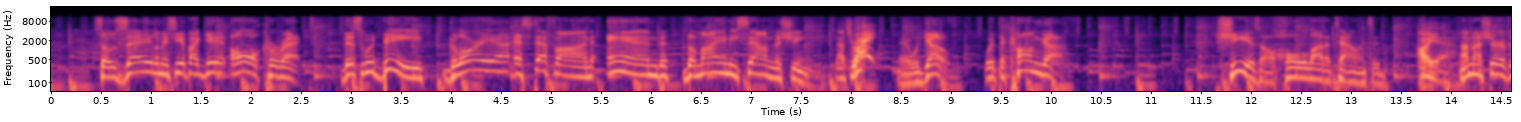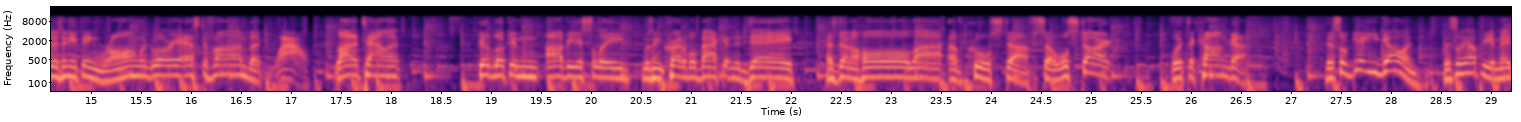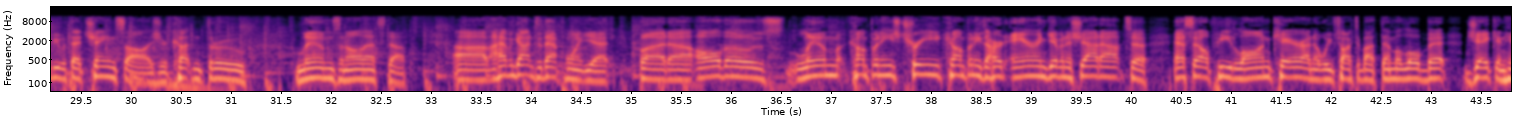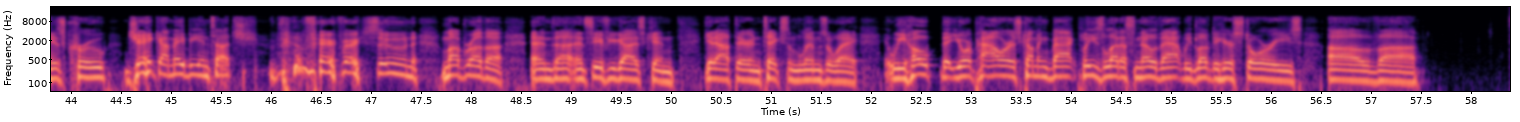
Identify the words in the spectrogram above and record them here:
So, Zay, let me see if I get it all correct. This would be Gloria Estefan and the Miami Sound Machine. That's right. There we go. With the conga. She is a whole lot of talented. Oh yeah. I'm not sure if there's anything wrong with Gloria Estefan, but wow, a lot of talent. Good looking, obviously, was incredible back in the day, has done a whole lot of cool stuff. So we'll start with the conga. This will get you going. This will help you maybe with that chainsaw as you're cutting through limbs and all that stuff. Uh, I haven't gotten to that point yet, but uh, all those limb companies, tree companies. I heard Aaron giving a shout out to SLP Lawn Care. I know we've talked about them a little bit. Jake and his crew. Jake, I may be in touch very, very soon, my brother, and uh, and see if you guys can get out there and take some limbs away. We hope that your power is coming back. Please let us know that. We'd love to hear stories of.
